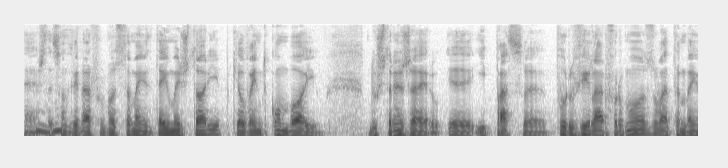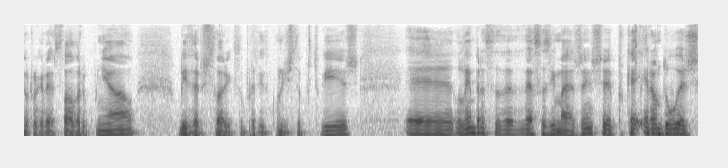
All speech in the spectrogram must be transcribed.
A estação uhum. de Vilar Formoso também tem uma história, porque ele vem de comboio do estrangeiro uh, e passa por Vilar Formoso. Há também o regresso de Álvaro Cunhal, líder histórico do Partido Comunista Português. Uh, Lembra-se dessas imagens? Eh, porque eram duas,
